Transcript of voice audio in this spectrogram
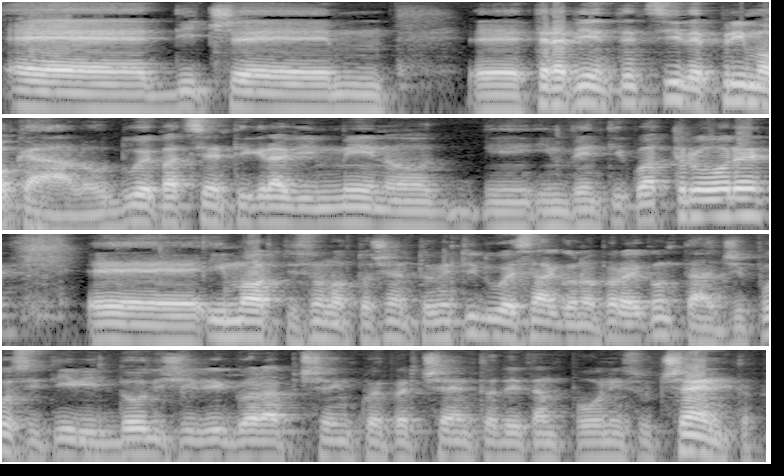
eh, dice... Mh, eh, terapie intensive, primo calo, due pazienti gravi in meno in 24 ore, eh, i morti sono 822, salgono però i contagi positivi il 12,5% dei tamponi su 100.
